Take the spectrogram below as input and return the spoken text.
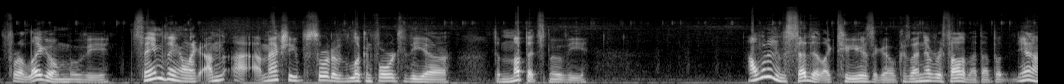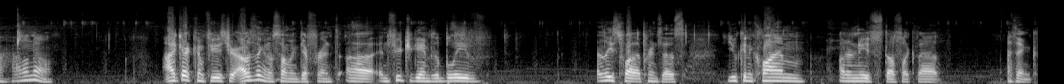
for a Lego movie. Same thing. Like I'm I'm actually sort of looking forward to the uh, the Muppets movie. I wouldn't have said that like two years ago because I never thought about that. But yeah, I don't know. I got confused here. I was thinking of something different. Uh, in future games, I believe, at least Twilight Princess, you can climb underneath stuff like that. I think.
